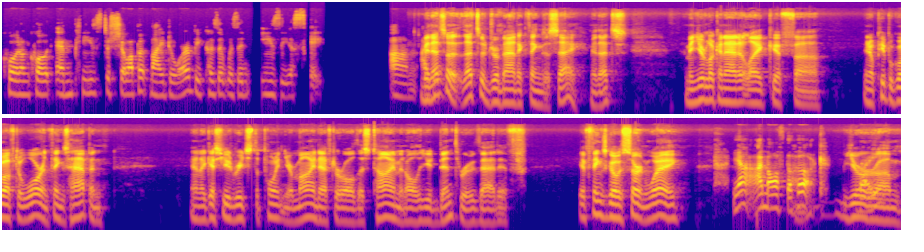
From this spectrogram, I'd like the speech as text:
quote unquote MPs to show up at my door because it was an easy escape. Um, I mean, that's a that's a dramatic thing to say. I mean, that's. I mean, you're looking at it like if uh, you know people go off to war and things happen, and I guess you'd reach the point in your mind after all this time and all you'd been through that if if things go a certain way, yeah, I'm off the hook. you're Right. um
